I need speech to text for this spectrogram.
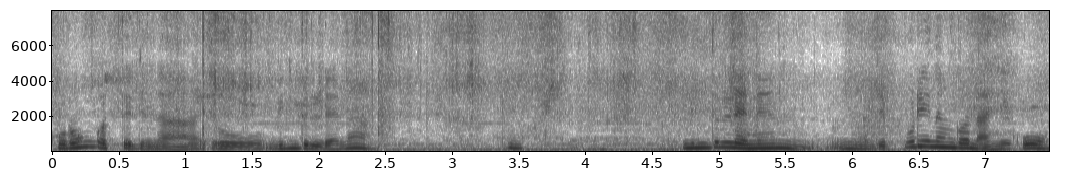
그런 것들이나 요 민들레나 민들레는 음, 이제 뿌리는 건 아니고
